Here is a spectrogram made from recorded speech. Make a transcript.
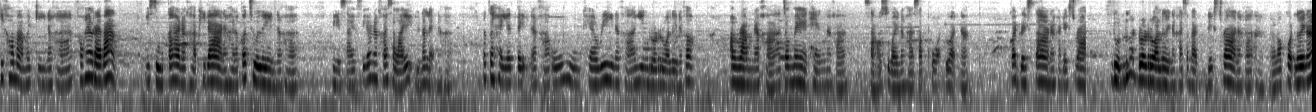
ที่เข้ามาเมื่อกี้นะคะ เขาให้อะไรบ้าง มีซูก้านะคะ พิด้านะคะ แล้วก็ชูเลนนะคะมีสายเฟี้ยวนะคะ สไลด์อยู่นั่นแหละนะคะ แล้วก็ไฮยาเตะนะคะโอ้แครี่นะคะ ยิงรัวๆเลยนะคะอารัมนะคะ เจ้าแม่แทงนะคะ สาวสวยนะคะซัพพอร์ตด้วยนะ ก็เด็กสตานะคะเด็กสตาดูดเลือดรัวๆเลยนะคะสำหรับเด็กสตานะคะอะแล้วเรากดเลยนะ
